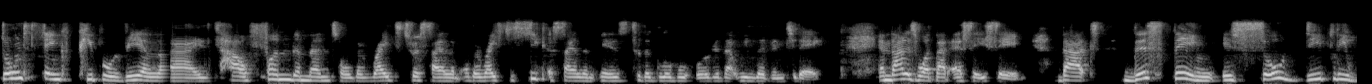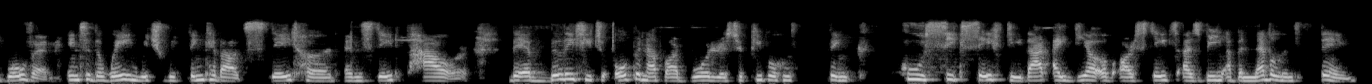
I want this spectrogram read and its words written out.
don't think people realize how fundamental the right to asylum or the right to seek asylum is to the global order that we live in today. And that is what that essay is saying, that this thing is so deeply woven into the way in which we think about statehood and state power, the ability to open up our borders to people who think who seek safety, that idea of our states as being a benevolent thing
